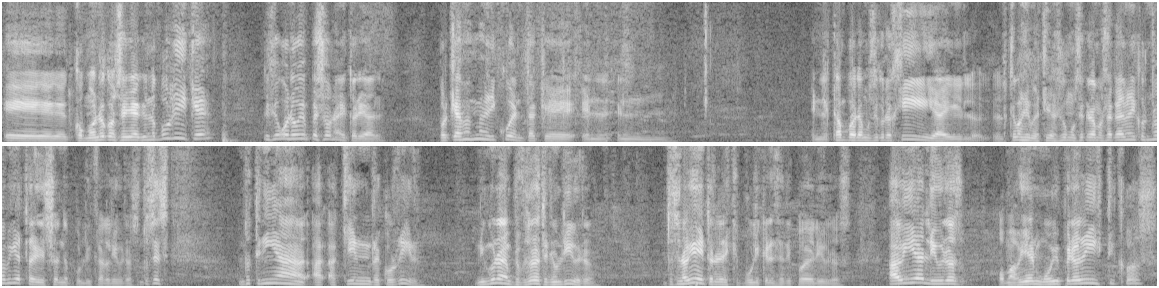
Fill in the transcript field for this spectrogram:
eh, como no conseguía que uno publique, dije, bueno, voy a empezar una editorial. Porque además me di cuenta que en el campo de la musicología y los temas de investigación musical más académicos no había tradición de publicar libros. Entonces, no tenía a, quién recurrir. Ninguno de mis profesores tenía un libro. Entonces no había editoriales que publiquen ese tipo de libros. Había libros, o más bien muy periodísticos,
